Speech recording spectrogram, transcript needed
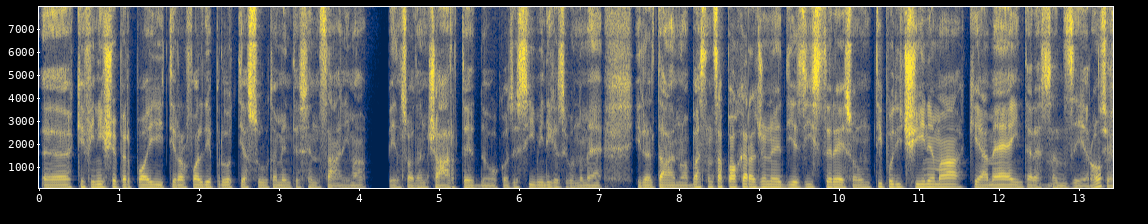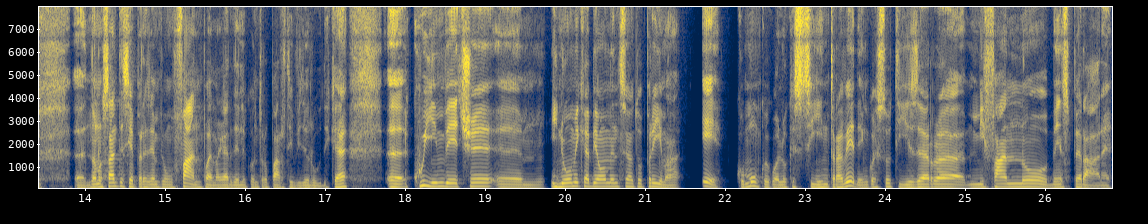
eh, che finisce per poi tirar fuori dei prodotti assolutamente senza anima penso ad Uncharted o cose simili che secondo me in realtà hanno abbastanza poca ragione di esistere, sono un tipo di cinema che a me interessa mm, zero, sì. eh, nonostante sia per esempio un fan poi magari delle controparti videoludiche. Eh, qui invece ehm, i nomi che abbiamo menzionato prima e comunque quello che si intravede in questo teaser eh, mi fanno ben sperare.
